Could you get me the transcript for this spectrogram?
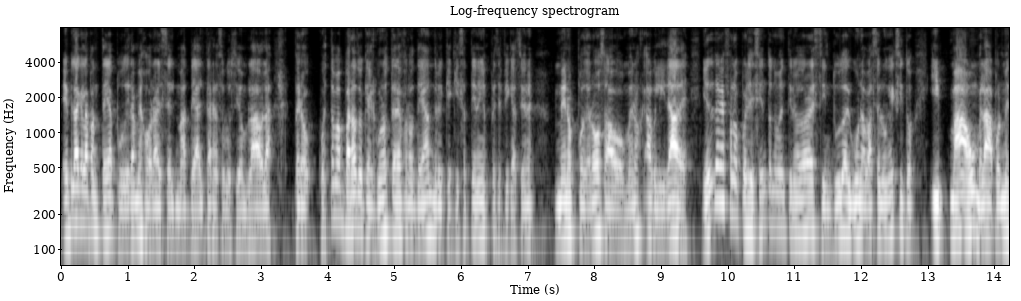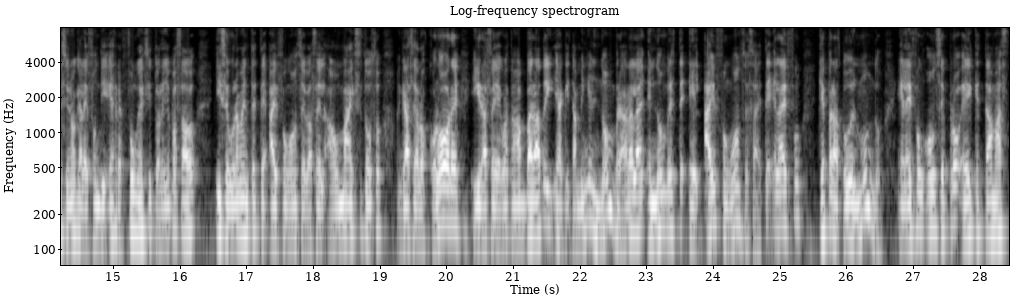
Es verdad que la pantalla pudiera mejorar, ser más de alta resolución, bla, bla, pero cuesta más barato que algunos teléfonos de Android que quizás tienen especificaciones menos poderosas o menos habilidades. Y este teléfono por 699 dólares sin duda alguna va a ser un éxito. Y más aún, ¿verdad? Apple mencionó que el iPhone 10R fue un éxito el año pasado y seguramente este iPhone 11 va a ser aún más exitoso gracias a los colores y gracias a que cuesta más barato y aquí también el nombre. Ahora el nombre este, el iPhone 11, o sea, este es el iPhone que es para todo el mundo. El iPhone 11 Pro es el que está más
